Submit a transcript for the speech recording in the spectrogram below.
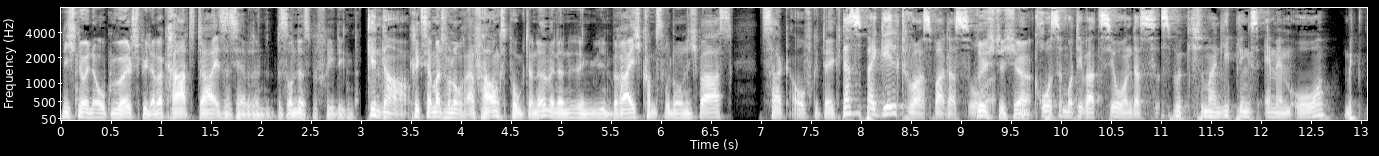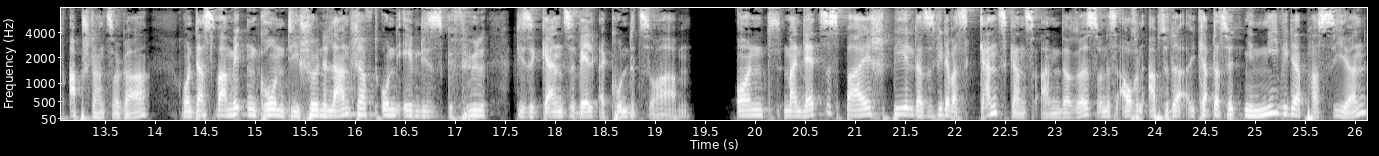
nicht nur in Open-World-Spielen, aber gerade da ist es ja dann besonders befriedigend. Genau. kriegst ja manchmal noch Erfahrungspunkte, ne? Wenn du dann irgendwie in einen Bereich kommst, wo du noch nicht warst, zack, aufgedeckt. Das ist bei Guild Wars war das so. Richtig, ja. Eine große Motivation. Das ist wirklich so mein Lieblings-MMO, mit Abstand sogar. Und das war mit ein Grund, die schöne Landschaft und eben dieses Gefühl, diese ganze Welt erkundet zu haben. Und mein letztes Beispiel, das ist wieder was ganz, ganz anderes und ist auch ein absoluter, ich glaube, das wird mir nie wieder passieren.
